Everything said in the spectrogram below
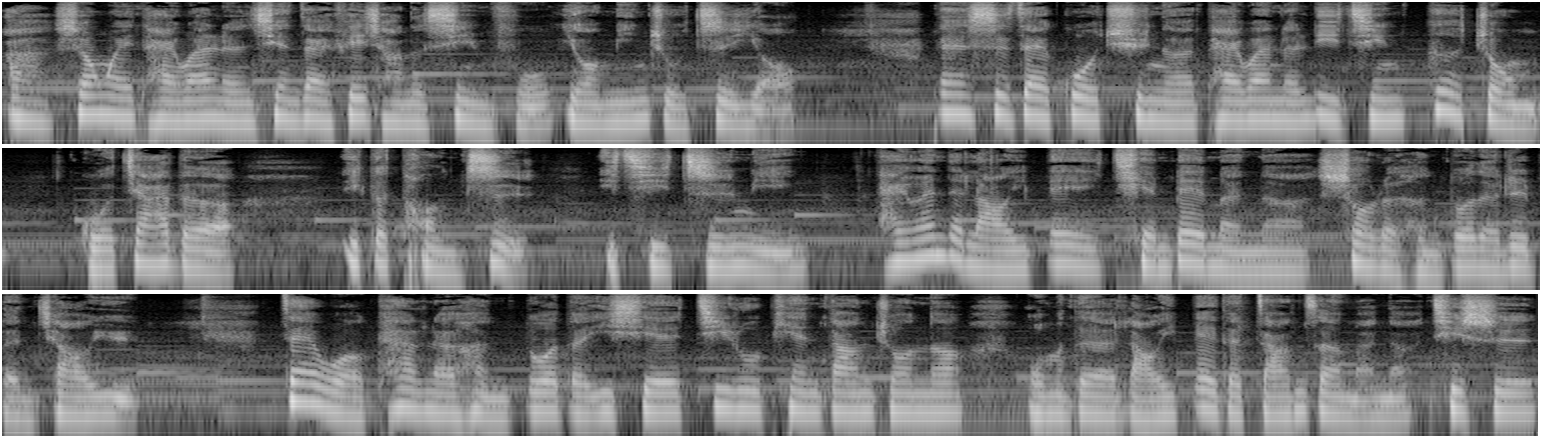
啊，身为台湾人，现在非常的幸福，有民主自由。但是在过去呢，台湾人历经各种国家的一个统治以及殖民。台湾的老一辈前辈们呢，受了很多的日本教育。在我看了很多的一些纪录片当中呢，我们的老一辈的长者们呢，其实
